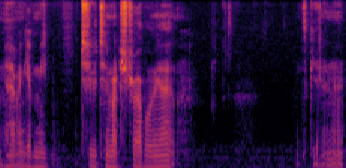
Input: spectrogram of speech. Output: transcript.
They haven't given me too, too much trouble yet. Let's get in it.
